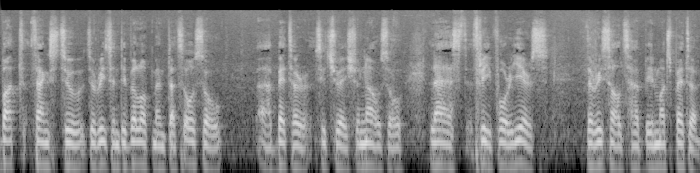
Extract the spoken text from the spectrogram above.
But thanks to, to recent development, that's also a better situation now. So last three, four years, the results have been much better.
